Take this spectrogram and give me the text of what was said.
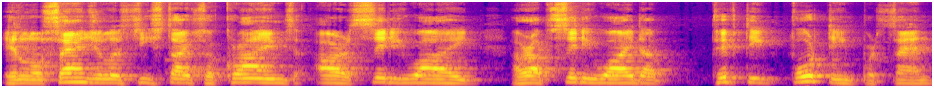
In Los Angeles, these types of crimes are citywide, are up citywide up 50, 14%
